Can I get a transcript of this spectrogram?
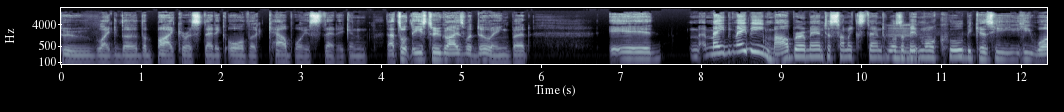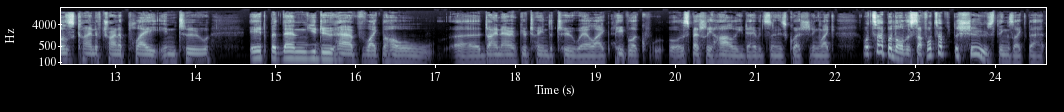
to, like, the, the biker aesthetic or the cowboy aesthetic, and that's what these two guys were doing, but it. Maybe maybe Marlboro Man to some extent was a Mm. bit more cool because he he was kind of trying to play into it, but then you do have like the whole uh, dynamic between the two where like people are, qu- especially Harley Davidson is questioning like, what's up with all this stuff? What's up with the shoes? Things like that.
